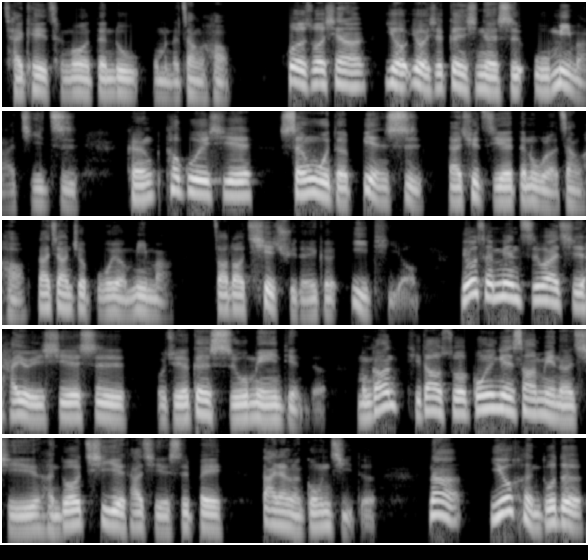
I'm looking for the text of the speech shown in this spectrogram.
才可以成功的登录我们的账号。或者说，现在又又有一些更新的是无密码的机制，可能透过一些生物的辨识来去直接登录我的账号，那这样就不会有密码遭到窃取的一个议题哦。流程面之外，其实还有一些是我觉得更实物面一点的。我们刚刚提到说，供应链上面呢，其实很多企业它其实是被大量的攻击的。那也有很多的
